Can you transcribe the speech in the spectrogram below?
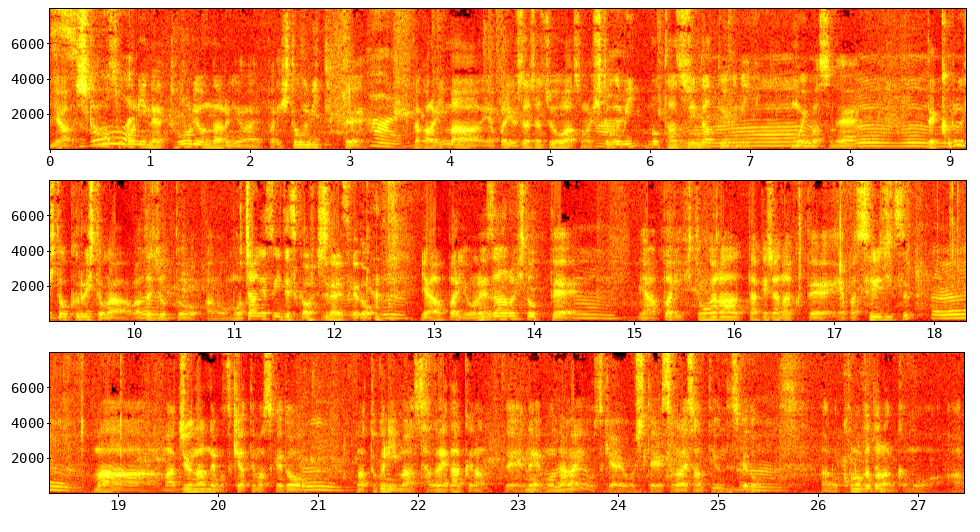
いやしかもそこにね通るようになるにはやっぱり人組って言って、はい、だから今やっぱり吉田社長はその人組の達人だっていうふうに思いますね、で来る人来る人が私ちょっと、あの持ち上げすぎですかもしれないですけど、やっぱり米沢の人って、やっぱり人柄だけじゃなくてやっぱり誠実、まあまあ十何年も付き合ってますけど、まあ、特にまあ佐賀江ダークなんてねもう長いお付き合いをして佐賀江さんって言うんですけど、あのこの方なんかもあの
